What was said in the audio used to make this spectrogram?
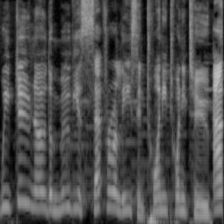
we do know the movie is set for release in 2022 and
